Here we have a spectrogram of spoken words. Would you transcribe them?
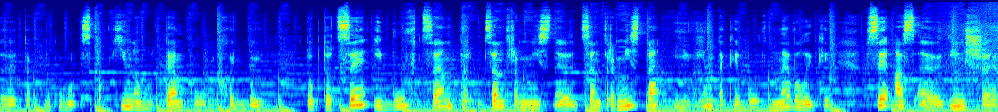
е, такого спокійного темпу ходьби. Тобто це і був центр, центр, міста, центр міста, і він такий був невеликий. Все е, інше, е,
